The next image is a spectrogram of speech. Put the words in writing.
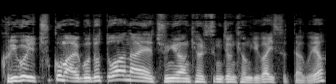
그리고 이 축구 말고도 또 하나의 중요한 결승전 경기가 있었다고요?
